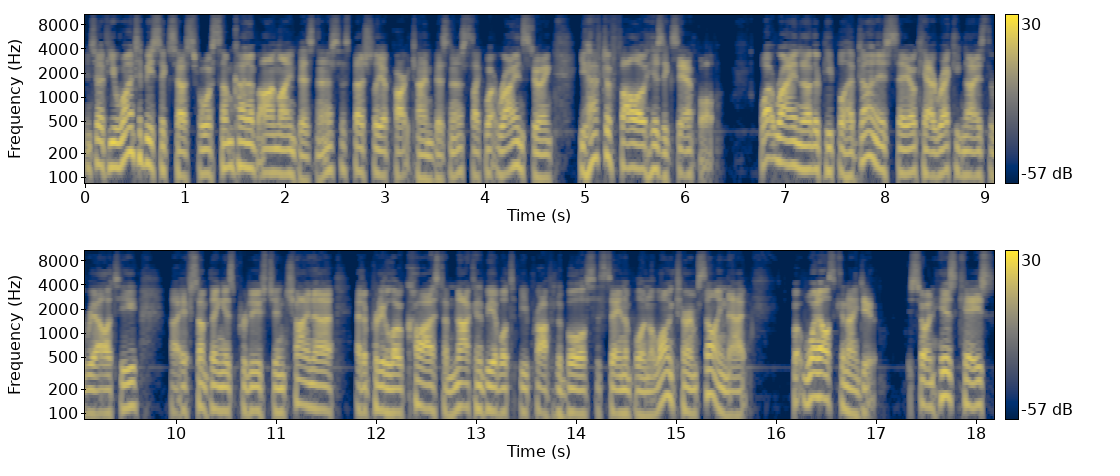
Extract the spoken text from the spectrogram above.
And so, if you want to be successful with some kind of online business, especially a part time business like what Ryan's doing, you have to follow his example. What Ryan and other people have done is say, okay, I recognize the reality. Uh, if something is produced in China at a pretty low cost, I'm not going to be able to be profitable, or sustainable in the long term selling that. But what else can I do? So in his case,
